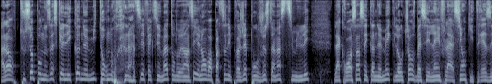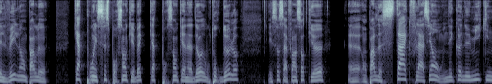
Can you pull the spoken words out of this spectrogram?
Alors, tout ça pour nous dire est-ce que l'économie tourne au ralenti, effectivement, tourne au ralenti. Et là, on va partir les projets pour justement stimuler la croissance économique. L'autre chose, ben, c'est l'inflation qui est très élevée. Là, on parle de 4,6 au Québec, 4 au Canada, autour d'eux. Là. Et ça, ça fait en sorte que euh, on parle de stagflation, une économie qui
